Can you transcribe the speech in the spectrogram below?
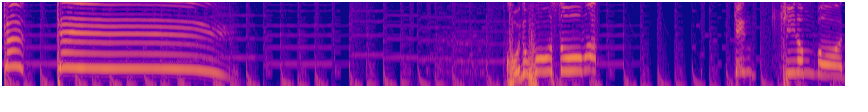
元気。この放送は元気ナンバー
